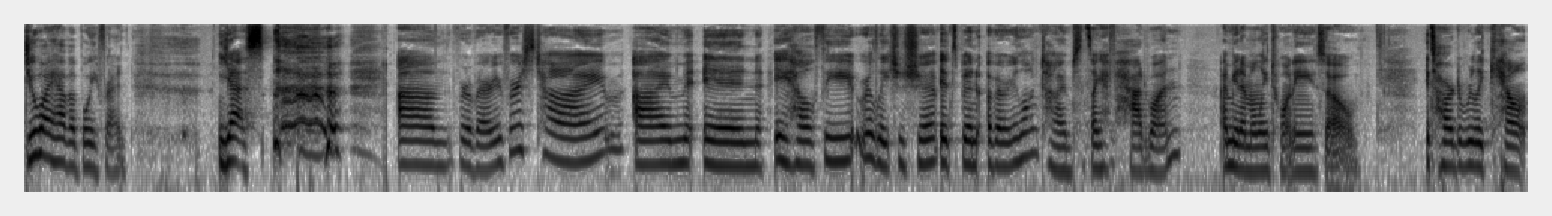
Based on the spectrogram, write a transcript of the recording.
Do I have a boyfriend? Yes. um, for the very first time, I'm in a healthy relationship. It's been a very long time since I have had one. I mean, I'm only 20, so it's hard to really count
